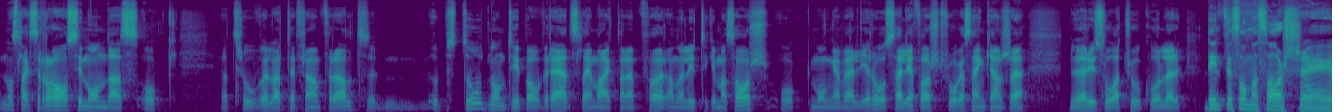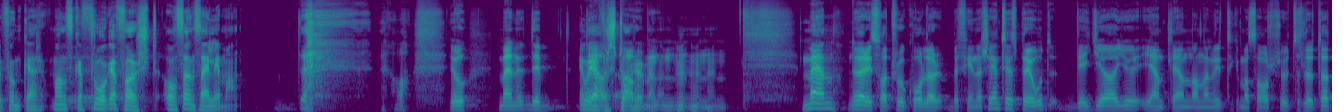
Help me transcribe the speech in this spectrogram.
någon slags ras i måndags och Jag tror väl att det framförallt uppstod någon typ av rädsla i marknaden för analytikermassage och många väljer då sälja först, fråga sen kanske. Nu är det ju så att Truecaller. Det är inte så massage eh, funkar. Man ska fråga först och sen säljer man. ja, jo, men det. Jo, jag förstår hur du menar. Mm, mm, mm. Men nu är det så att Truecaller befinner sig i en tyst period. Det gör ju egentligen analytikermassage uteslutet.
